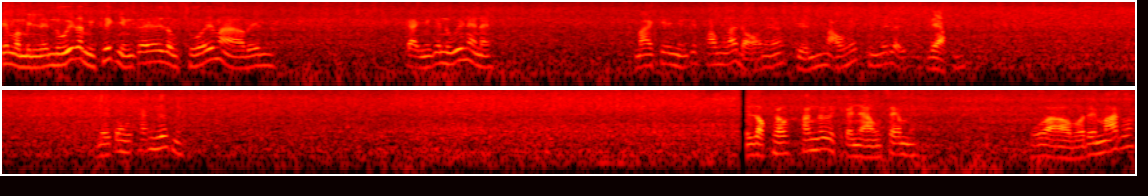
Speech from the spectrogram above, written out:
Khi mà mình lên núi là mình thích những cái dòng suối mà bên cạnh những cái núi này này mai kia những cái phong lá đỏ này nó chuyển màu hết thì mới lại đẹp. Đây có một thác nước này. Dọc theo thác nước thì cả nhà cùng xem này. Wow, vào đây mát lắm.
